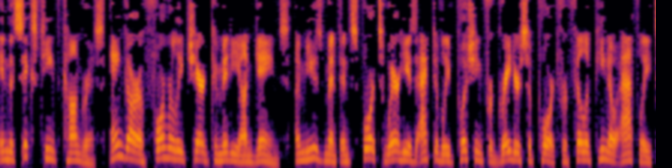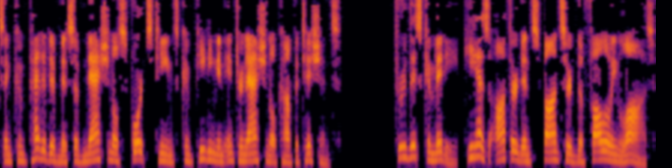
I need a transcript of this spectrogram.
In the 16th Congress, Angara formerly chaired Committee on Games, Amusement and Sports where he is actively pushing for greater support for Filipino athletes and competitiveness of national sports teams competing in international competitions. Through this committee, he has authored and sponsored the following laws,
